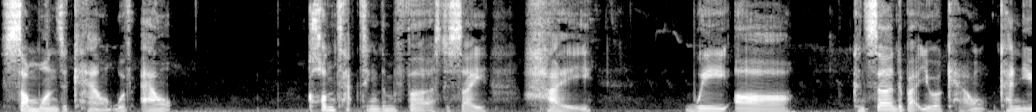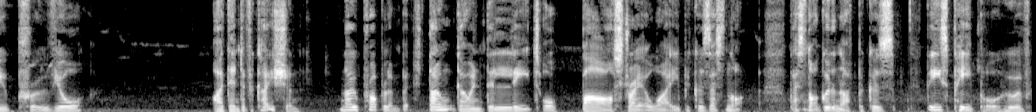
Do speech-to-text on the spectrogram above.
someone's account without contacting them first to say, hey, we are concerned about your account. Can you prove your identification? No problem. But don't go and delete or bar straight away because that's not that's not good enough because these people who have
